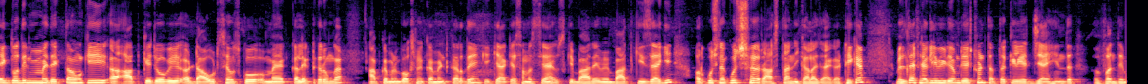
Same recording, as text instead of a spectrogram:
एक दो दिन में मैं देखता हूँ कि आपके जो भी डाउट्स हैं उसको मैं कलेक्ट करूँगा। आप कमेंट बॉक्स में कमेंट कर दें कि क्या क्या समस्या है, उसके बारे में बात की जाएगी और कुछ ना कुछ रास्ता निकाला जाएगा, ठीक है? मिलता है फिर अगली वीडियो में डेस्टूडेंट तब तक के लिए जय हिंद, वंदे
